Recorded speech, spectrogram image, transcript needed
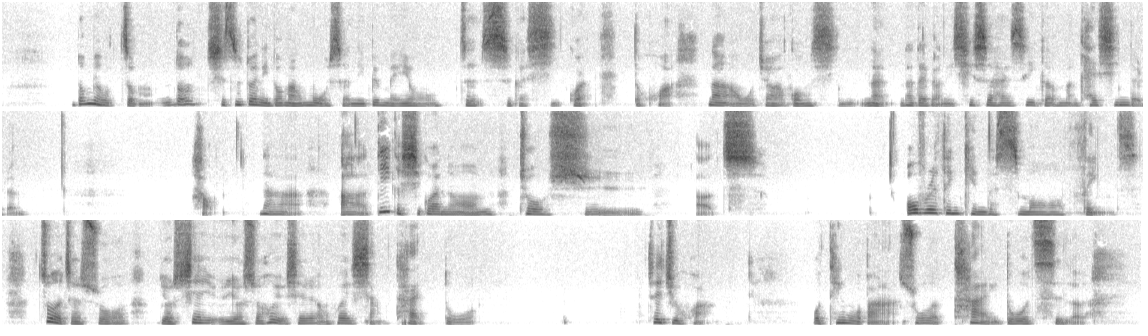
都没有怎么都，其实对你都蛮陌生，你并没有这十个习惯的话，那我就要恭喜你，那那代表你其实还是一个蛮开心的人。好，那。啊、第一个习惯呢，就是呃，overthinking the small things。作者说，有些有时候有些人会想太多。这句话，我听我爸说了太多次了。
